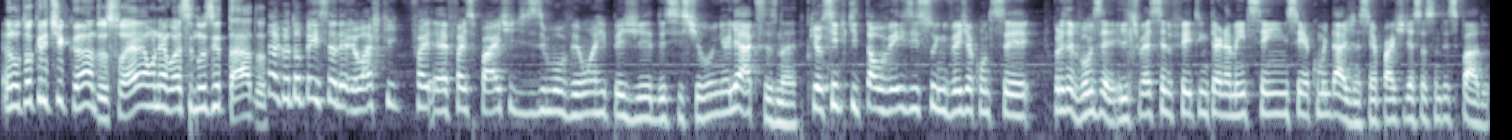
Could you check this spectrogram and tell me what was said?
Eu não tô criticando, só é um negócio inusitado. É que eu tô pensando, eu acho que faz, é, faz parte de desenvolver um RPG desse estilo em Early Access, né? Porque eu sinto que talvez isso, em vez de acontecer por exemplo, vamos dizer, ele estivesse sendo feito internamente sem, sem a comunidade, né? Sem a parte de acesso antecipado.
